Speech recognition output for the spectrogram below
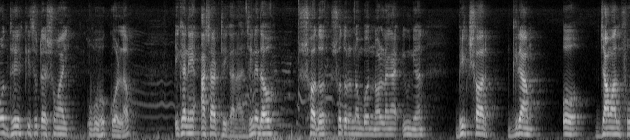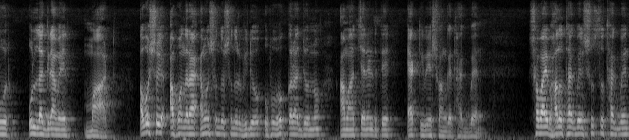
মধ্যে কিছুটা সময় উপভোগ করলাম। এখানে আসার ঠিকানা ঝিনেদাহ সদর সতেরো নম্বর নলডাঙ্গা ইউনিয়ন ভিক্সর গ্রাম ও জামালপুর উল্লা গ্রামের মাঠ। অবশ্যই আপনারা এমন সুন্দর সুন্দর ভিডিও উপভোগ করার জন্য আমার চ্যানেলটিতে অ্যাক্টিভের সঙ্গে থাকবেন। সবাই ভালো থাকবেন, সুস্থ থাকবেন,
